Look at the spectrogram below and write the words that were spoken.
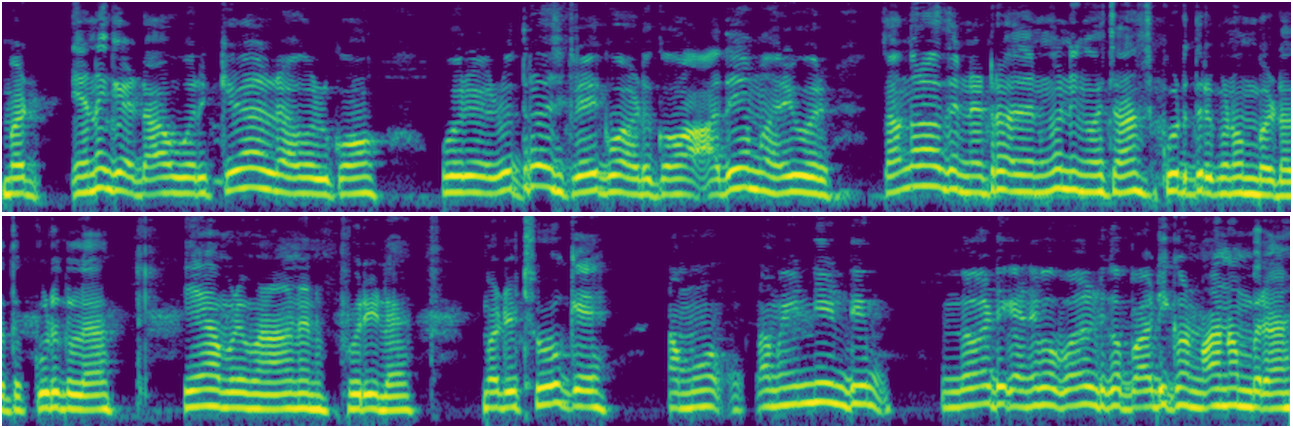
பட் என்ன கேட்டால் ஒரு கேஎல் ராகுலுக்கும் ஒரு ருத்ராஜ் கிரேக்வாடுக்கும் அதே மாதிரி ஒரு தங்கராஜன் நட்ராஜனுக்கும் நீங்கள் சான்ஸ் கொடுத்துருக்கணும் பட் அது கொடுக்கல. ஏன் அப்படி பண்ணாங்கன்னு எனக்கு புரியல. பட் இட்ஸ் ஓகே நம்ம நம்ம இந்தியன் டீம் இந்த வாட்டி கண்டிப்பாக வேர்ல்டு கப் அடிக்கும் நான் நம்புகிறேன்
